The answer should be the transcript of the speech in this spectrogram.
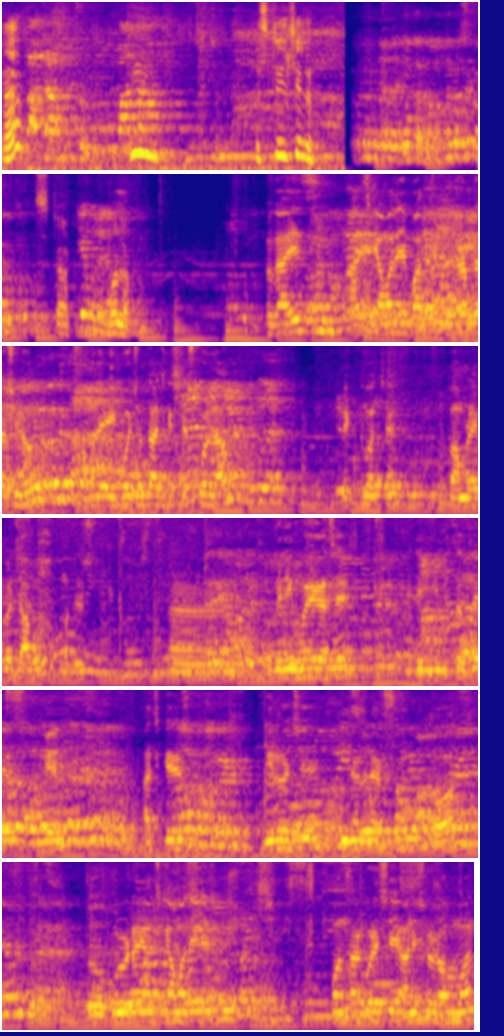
হ্যাঁ? স্টিল ছিল। স্টার্ট বলো। তো গাইজ আজকে আমাদের যে বার্থডে প্রোগ্রামটা ছিল। আমাদের এই পর্যন্ত আজকে শেষ করলাম। দেখতে পাচ্ছেন? তো আমরা এবার যাব। আমাদের বিলিং হয়ে গেছে। বিল আজকে বিল হয়েছে তিন হাজার একশো দশ। তো পুরোটাই আজকে আমাদের স্পন্সার করেছে আনিসুর রহমান।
